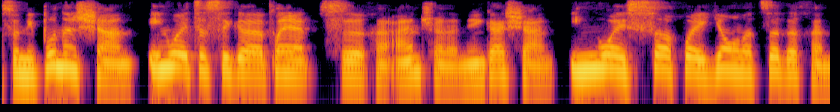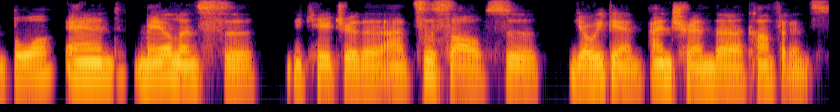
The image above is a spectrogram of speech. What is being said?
所以你不能想，因为这是一个 plant 是很安全的。你应该想，因为社会用了这个很多，and 没有人死，你可以觉得啊，至少是有一点安全的 confidence。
